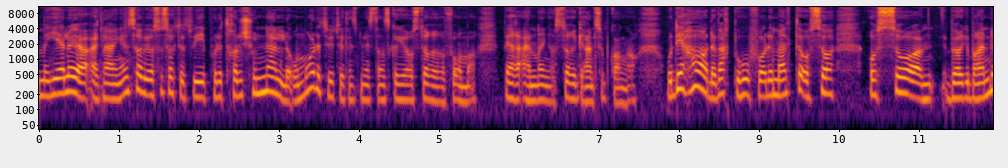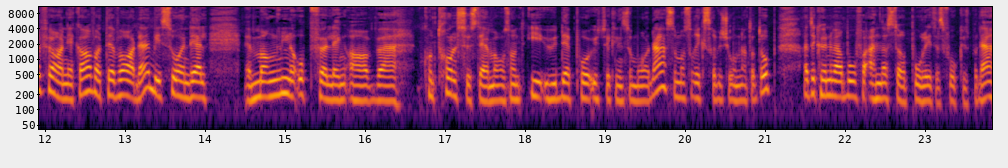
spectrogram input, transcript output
Med Jeløya-erklæringen så har vi også sagt at vi på det tradisjonelle området til utviklingsministeren skal gjøre større reformer, bedre endringer, større grenseoppganger. Og det har det vært behov for. Det meldte også, også Børge Brende før han gikk av, at det var det. Vi så en del eh, manglende oppfølging av eh, kontrollsystemer og sånt i UD på utviklingsområdet, som også Riksrevisjonen har tatt opp, at det kunne være behov for enda større politisk fokus på det.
